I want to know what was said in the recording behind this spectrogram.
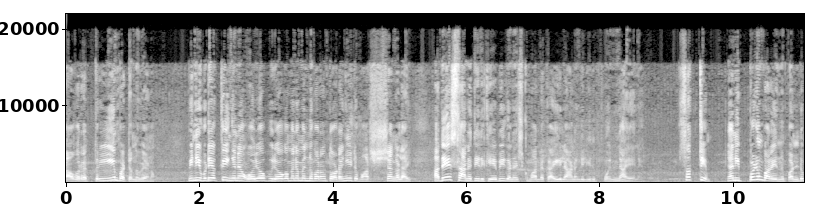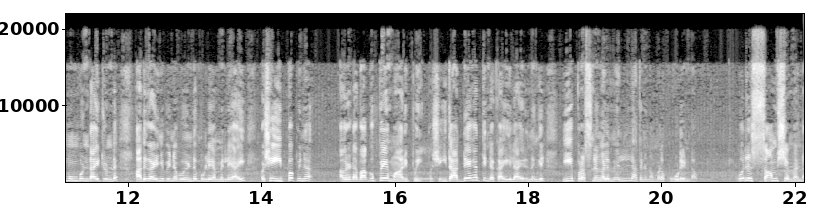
ടവർ എത്രയും പെട്ടെന്ന് വേണം. പിന്നെ ഇവിടെയൊക്കെ ഇങ്ങനെ ഓരോ പുരോഗമനം എന്ന് പറഞ്ഞ് തുടങ്ങിയിട്ട് വർഷങ്ങളായി. അതേ സ്ഥാനത്ത് ഇത് കെ ബി ഗണേഷ് കുമാറിന്റെ കയ്യിലാണെങ്കിൽ ഇത് പൊന്നായേനെ. സത്യം. ഞാൻ ഇപ്പോഴും പറയുന്നു പണ്ട് മുമ്പ് ഉണ്ടായിട്ടുണ്ട് അത് കഴിഞ്ഞ് പിന്നെ വീണ്ടും പുള്ളി എം എൽ എ ആയി. പക്ഷേ ഇപ്പോൾ പിന്നെ അവരുടെ വകുപ്പേ മാറിപ്പോയി. പക്ഷേ ഇത് അദ്ദേഹത്തിന്റെ കയ്യിലായിരുന്നെങ്കിൽ ഈ പ്രശ്നങ്ങളും എല്ലാത്തിനും നമ്മളെ കൂടെ ഉണ്ടാവും. ഒരു സംശയം വേണ്ട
